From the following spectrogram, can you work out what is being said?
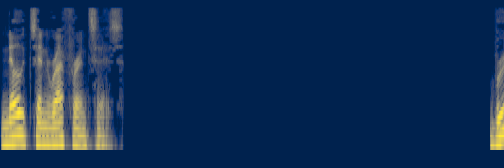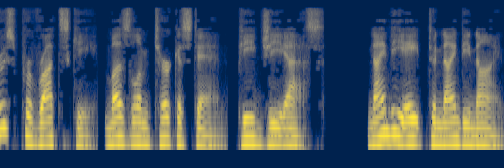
Notes and references. Bruce Privratsky, Muslim Turkestan, pgs. 98–99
